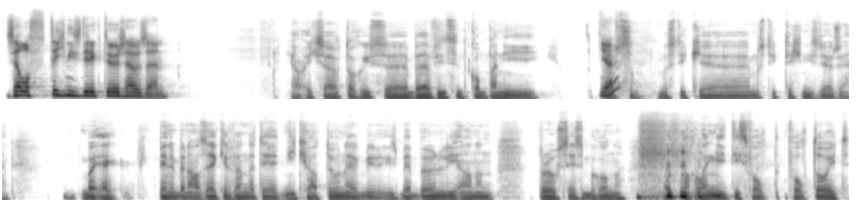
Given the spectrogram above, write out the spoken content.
zelf technisch directeur zou zijn? Ja, ik zou toch eens eh, bij Vincent Company Ja? polsen. Moest ik, eh, moest ik technisch deur zijn. Maar ja, ik ben er bijna zeker van dat hij het niet gaat doen. Hij is bij Burnley aan een proces begonnen. Dat nog lang niet is vol, voltooid.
